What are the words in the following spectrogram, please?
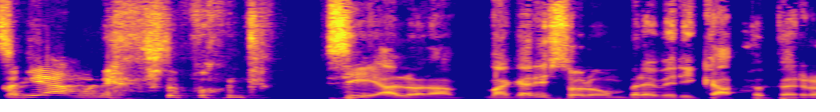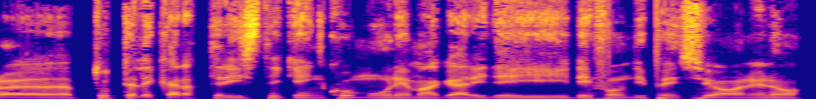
Parliamone a questo punto. Sì, allora, magari solo un breve recap per uh, tutte le caratteristiche in comune magari dei, dei fondi pensione, no?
